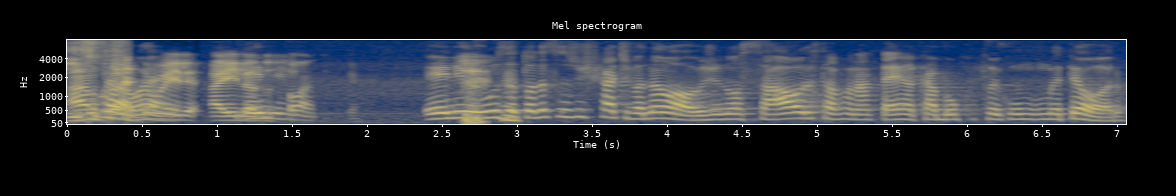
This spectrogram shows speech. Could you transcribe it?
Ah, Isso ah, não é. ele, a ilha ele, do Sonic? Ele usa toda essa justificativa. Não, ó, os dinossauros estavam na Terra, acabou que foi com um meteoro.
